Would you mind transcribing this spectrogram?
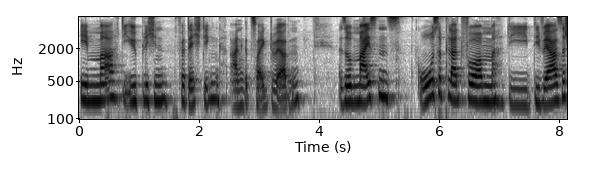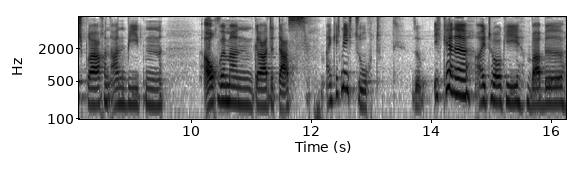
immer die üblichen Verdächtigen angezeigt werden. Also meistens große Plattformen, die diverse Sprachen anbieten, auch wenn man gerade das eigentlich nicht sucht. Also ich kenne italki, Bubble,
